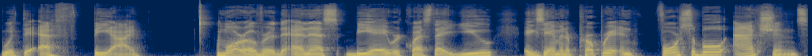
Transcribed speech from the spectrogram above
with the FBI. Moreover, the NSBA requests that you examine appropriate enforceable actions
